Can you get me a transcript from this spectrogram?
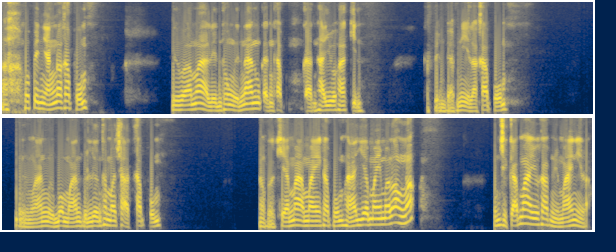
อะว่าเป็นหยังเนาะครับ ผมคือว่ามาเล่นทงเล่นน้ำกันครับ การหาอยู่หากิน ก็เป็นแบบนี้แหละครับ ผมมือมันมือบ่มันเป็นเรื่องธรรมชาติครับ ผมเราก็แค่มาใหม่ครับ ผมหาเยื่อใหม่มาล่องเนาะ ผมสิกลับมาอยู่ครับนี่ไม้นี่แหละ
